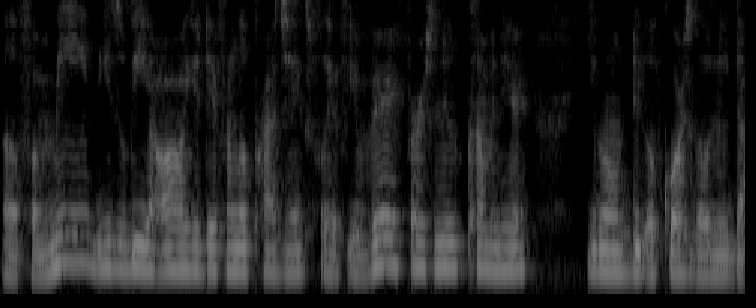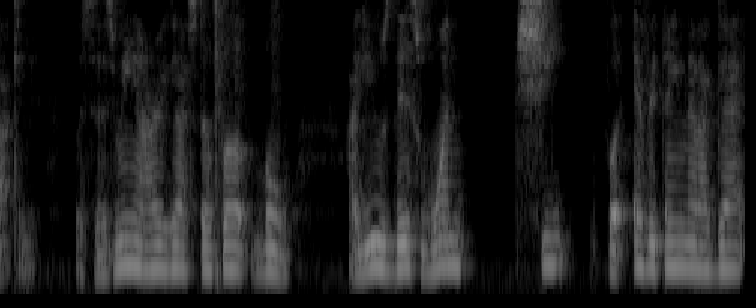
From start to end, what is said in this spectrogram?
Uh, for me, these will be all your different little projects. For if you're very first new coming here, you're gonna do, of course, go new document. But since me, I already got stuff up. Boom, I use this one sheet for everything that I got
